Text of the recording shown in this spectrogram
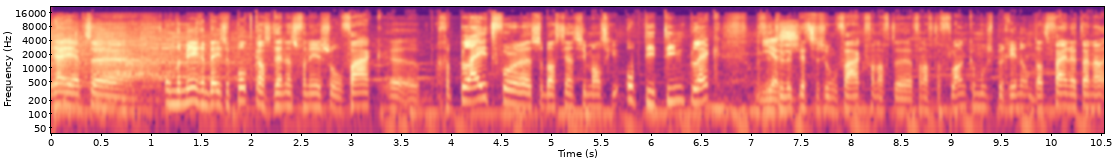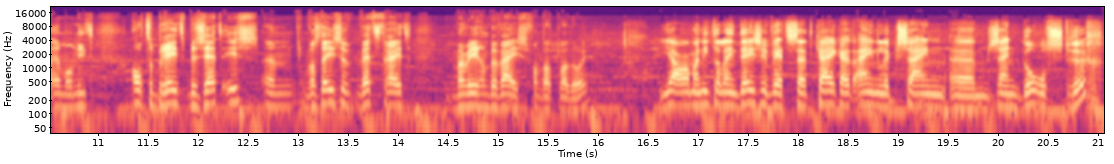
Jij hebt uh, onder meer in deze podcast, Dennis van Eersel, vaak uh, gepleit voor uh, Sebastian Szymanski op die teamplek. Dat yes. natuurlijk dit seizoen vaak vanaf de, vanaf de flanken moest beginnen. Omdat Feyenoord daar nou helemaal niet al te breed bezet is. Um, was deze wedstrijd maar weer een bewijs van dat pleidooi? Ja hoor, maar niet alleen deze wedstrijd. Kijk uiteindelijk zijn, um, zijn goals terug.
